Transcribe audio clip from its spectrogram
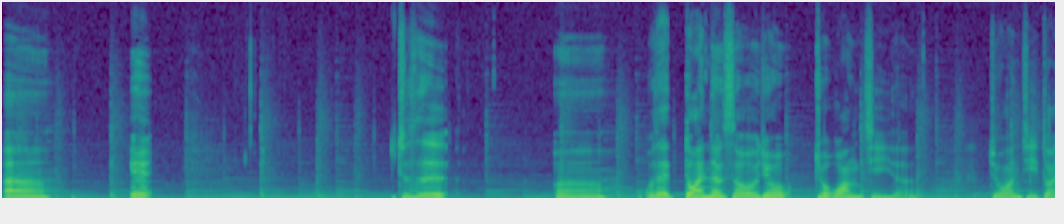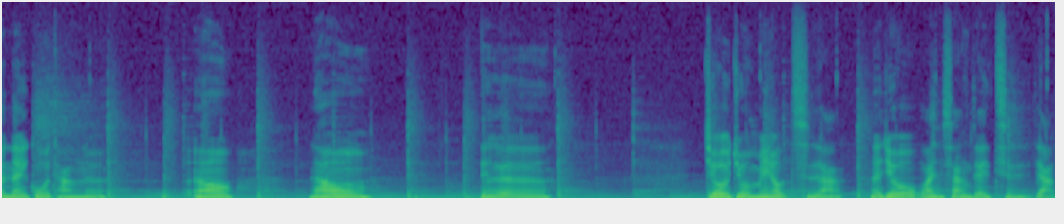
呃，因为就是嗯、呃，我在端的时候就就忘记了，就忘记端那一锅汤了，然后。然后那个就就没有吃啊，那就晚上再吃这样。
